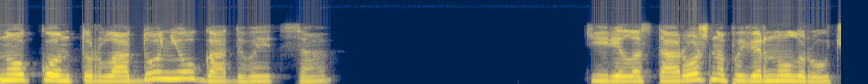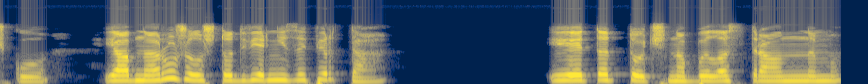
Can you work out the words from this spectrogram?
но контур ладони угадывается. Кирилл осторожно повернул ручку и обнаружил, что дверь не заперта. И это точно было странным.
